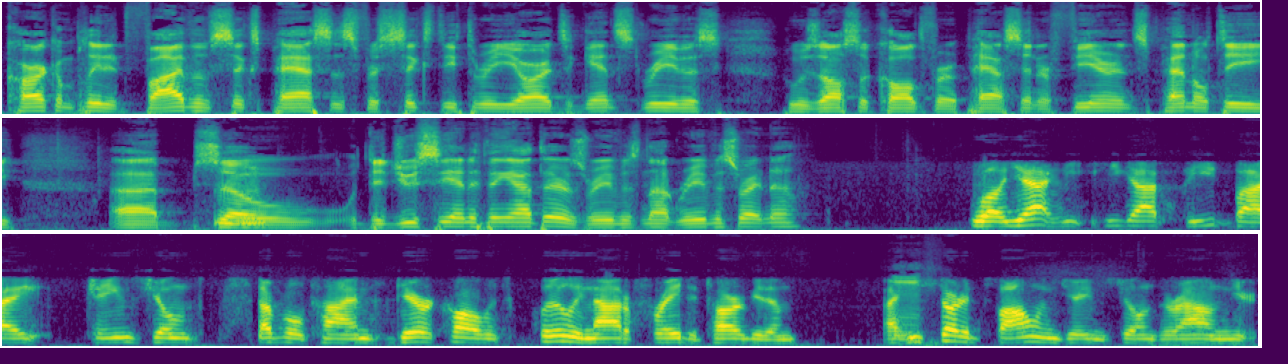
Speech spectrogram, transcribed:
Carr completed five of six passes for 63 yards against Revis, who was also called for a pass interference penalty. Uh, so, did you see anything out there? Is Revis not Revis right now? Well, yeah, he, he got beat by James Jones several times. Derek Carr was clearly not afraid to target him. Uh, He started following James Jones around near,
